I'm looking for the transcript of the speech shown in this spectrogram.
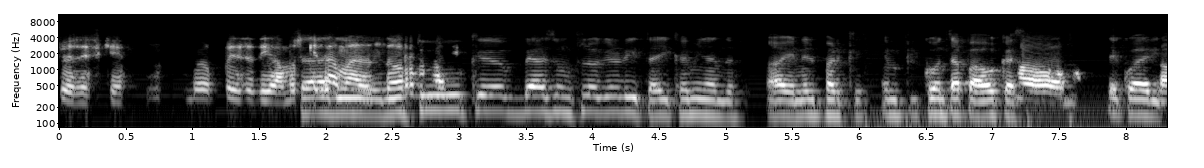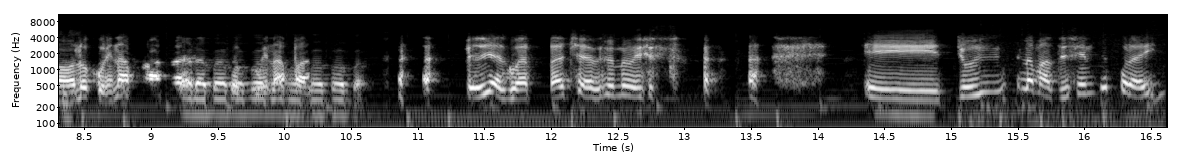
pero es que, pues digamos O que sea, la di- más normal. tú que veas un vlogger ahorita ahí caminando, ahí en el parque, en- con tapabocas, No, de cuadritos. no, lo cogen a pata. Para, pa, pa, pa, pa, pata. pa, pa, pa. Pero ya, guaracha, eso no es. eh, yo la más decente por ahí,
